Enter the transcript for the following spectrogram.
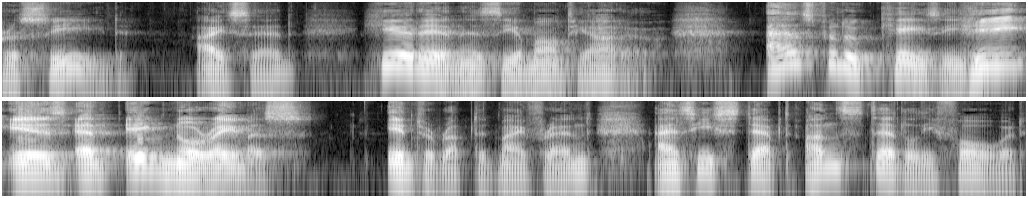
Proceed, I said. Herein is the Amontillado. As for Lucchesi, he is an ignoramus, interrupted my friend, as he stepped unsteadily forward,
